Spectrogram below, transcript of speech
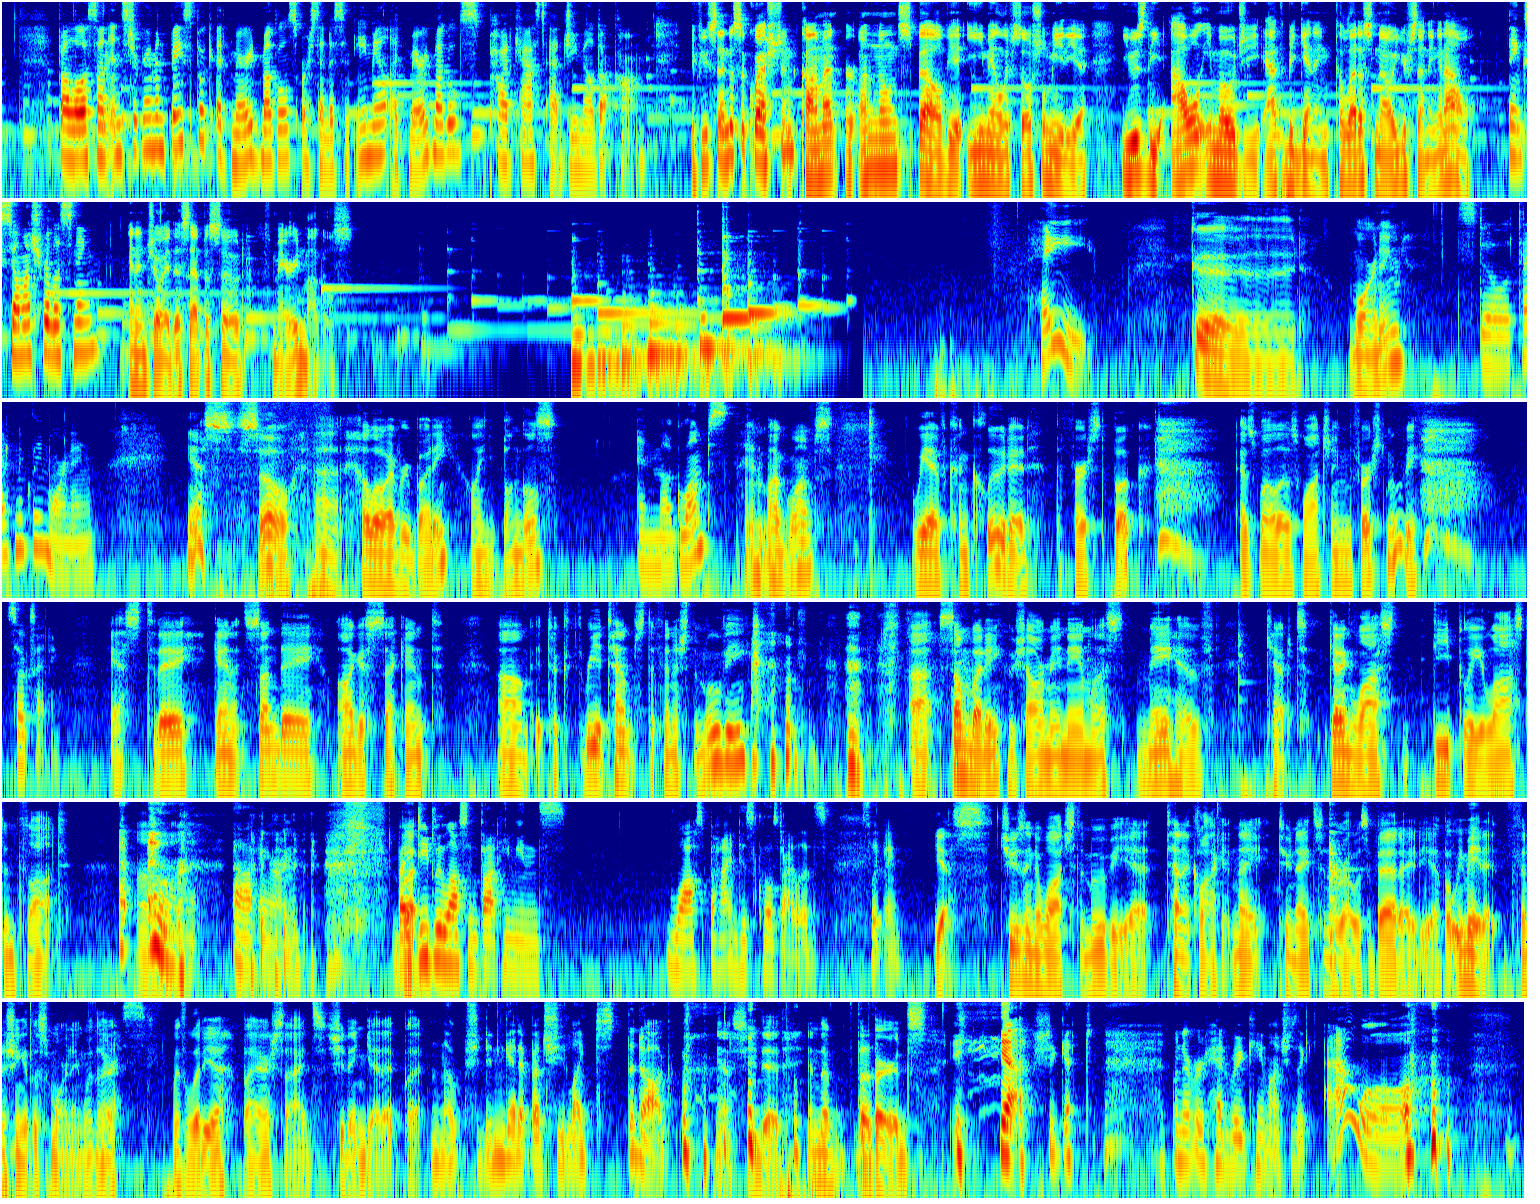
Follow us on Instagram and Facebook at Married Muggles or send us an email at marriedmugglespodcast at gmail.com. If you send us a question, comment, or unknown spell via email or social media, use the owl emoji at the beginning to let us know you're sending an owl. Thanks so much for listening. And enjoy this episode of Married Muggles. Hey. Good morning. Still technically morning. Yes, so, uh, hello everybody, all you bungles And mugwumps. and mugwumps. We have concluded the first book, as well as watching the first movie. So exciting. Yes, today, again, it's Sunday, August 2nd. Um, it took three attempts to finish the movie. uh, somebody, who shall remain nameless, may have kept getting lost, deeply lost in thought. Uh, Uh, Aaron. By But- deeply lost in thought, he means lost behind his closed eyelids, sleeping. yes, choosing to watch the movie at 10 o'clock at night, two nights in a row, was a bad idea, but we made it, finishing it this morning with our Yes. with Lydia by our sides. She didn't get it, but Nope, she didn't get it, but she liked the dog. yes, she did. And the, the The- birds. yeah, she get. Whenever Hedwig came on, she's like, "Owl."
